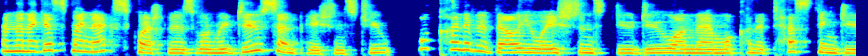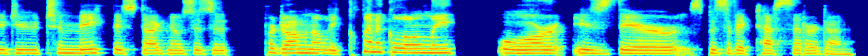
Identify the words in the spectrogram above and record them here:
And then I guess my next question is when we do send patients to you, what kind of evaluations do you do on them? What kind of testing do you do to make this diagnosis? Is it predominantly clinical only, or is there specific tests that are done?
